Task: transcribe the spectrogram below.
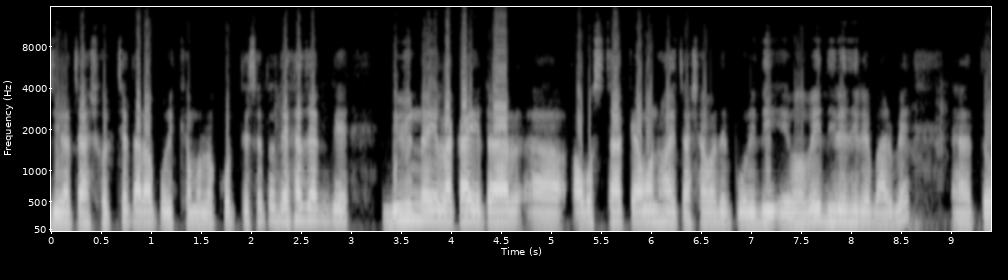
জিরা চাষ হচ্ছে তারা পরীক্ষামূলক করতেছে। তো দেখা যাক যে বিভিন্ন এলাকায় এটার অবস্থা কেমন হয়, চাষাবাদের পরিধি এভাবেই ধীরে ধীরে বাড়বে। তো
